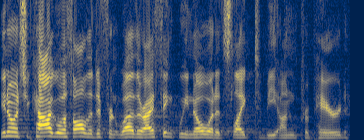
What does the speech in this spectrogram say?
You know, in Chicago, with all the different weather, I think we know what it's like to be unprepared.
